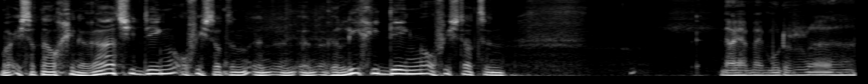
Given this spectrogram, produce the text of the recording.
Maar is dat nou een generatieding? Of is dat een, een, een, een religieding? Of is dat een... Nou ja, mijn moeder eh,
